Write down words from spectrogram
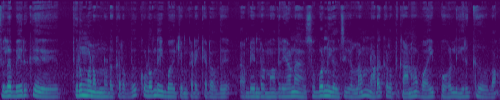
சில பேருக்கு திருமணம் நடக்கிறது குழந்தை பாக்கியம் கிடைக்கிறது அப்படின்ற மாதிரியான சுப நிகழ்ச்சிகள்லாம் நடக்கிறதுக்கான வாய்ப்புகள் இருக்குது தான்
